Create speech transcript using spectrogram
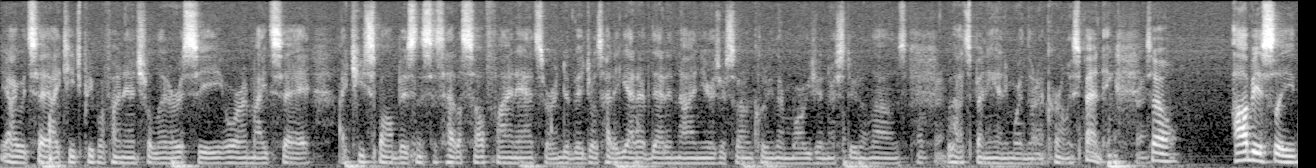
you know, I would say I teach people financial literacy, or I might say I teach small businesses how to self finance, or individuals how to get out of debt in nine years or so, including their mortgage and their student loans, Okay. without spending any more than they're currently spending. Right. So, obviously,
